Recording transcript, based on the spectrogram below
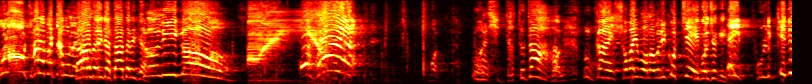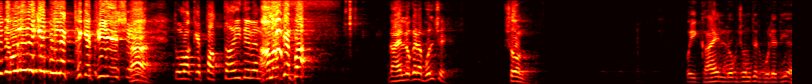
ওরাও ছাড়ে বেটা বলে তাড়াতাড়ি যা তাড়াতাড়ি যা। চলি গো। ও হ্যাঁ না, সিদ্ধার্থ দা গায়ে সবাই বলা বলি করছে বলছে কি? এই ফুলকি দিদি বলে নাকি বিলেত থেকে ফিরে এসে হ্যাঁ। তোমাকে পাত্তাই দেবে না? আমাকে পা গায়ের লোকেরা বলছে? শোন ওই গায়ের লোকজনদের বলে দিয়ে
